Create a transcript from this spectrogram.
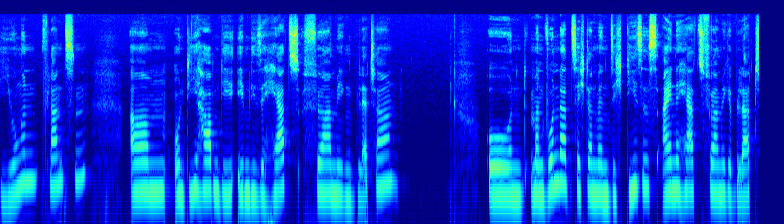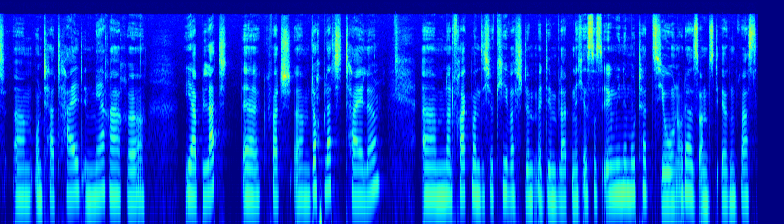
die jungen Pflanzen ähm, und die haben die, eben diese herzförmigen Blätter. Und man wundert sich dann, wenn sich dieses eine herzförmige Blatt ähm, unterteilt in mehrere ja, Blatt, äh, Quatsch, ähm, doch Blattteile ähm, dann fragt man sich, okay, was stimmt mit dem Blatt nicht? Ist das irgendwie eine Mutation oder sonst irgendwas?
